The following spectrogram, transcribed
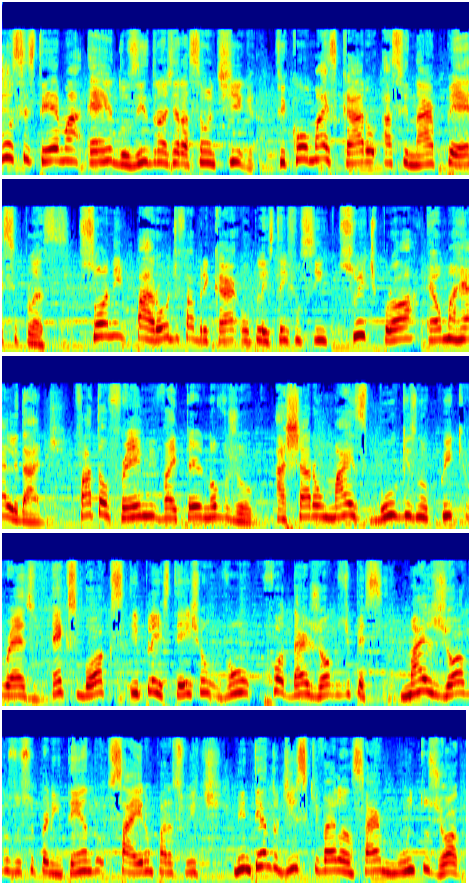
O sistema é reduzido na geração antiga. Ficou mais caro assinar PS Plus. Sony parou de fabricar o PlayStation 5. Switch Pro é uma realidade. Fatal Frame vai ter novo jogo. Acharam mais bugs no Quick Resume. Xbox e PlayStation vão rodar jogos de PC. Mais jogos do Super Nintendo saíram para Switch. Nintendo diz que vai lançar muitos jogos.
